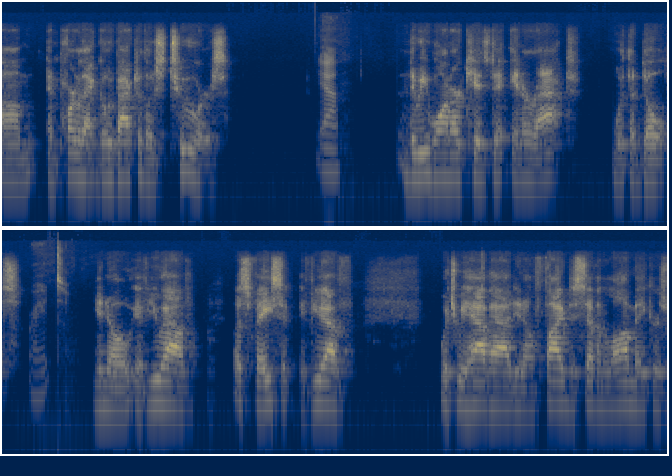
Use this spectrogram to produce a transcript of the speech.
Um, and part of that goes back to those tours Yeah, that we want our kids to interact with adults. right. You know, if you have, let's face it, if you have, which we have had, you know, five to seven lawmakers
